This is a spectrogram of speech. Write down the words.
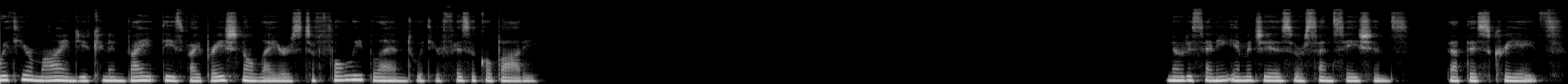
With your mind, you can invite these vibrational layers to fully blend with your physical body. Notice any images or sensations that this creates.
